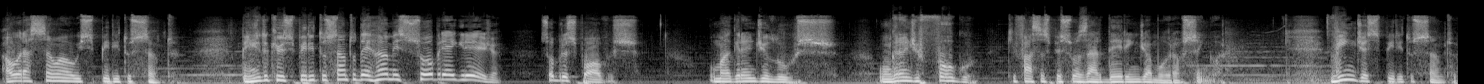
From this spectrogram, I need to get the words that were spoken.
a oração ao Espírito Santo, pedindo que o Espírito Santo derrame sobre a igreja, sobre os povos uma grande luz, um grande fogo que faça as pessoas arderem de amor ao Senhor. Vinde, Espírito Santo,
